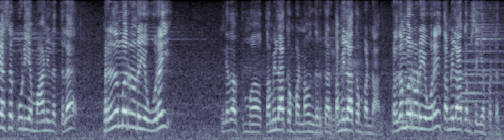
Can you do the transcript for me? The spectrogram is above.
பேசக்கூடிய மாநிலத்தில் பிரதமருடைய உரை இங்கே தான் தமிழாக்கம் பண்ணவங்க இருக்கார் தமிழாக்கம் பண்ணாங்க. பிரதமருடைய உரை தமிழாக்கம் செய்யப்பட்டது.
